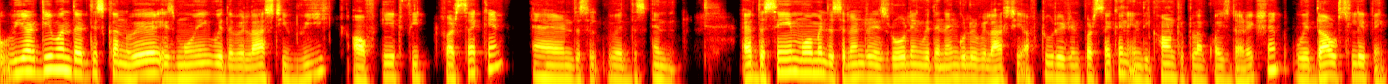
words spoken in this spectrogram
we are given that this conveyor is moving with a velocity v of 8 feet per second and this with this and at the same moment the cylinder is rolling with an angular velocity of 2 radian per second in the counterclockwise direction without slipping.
